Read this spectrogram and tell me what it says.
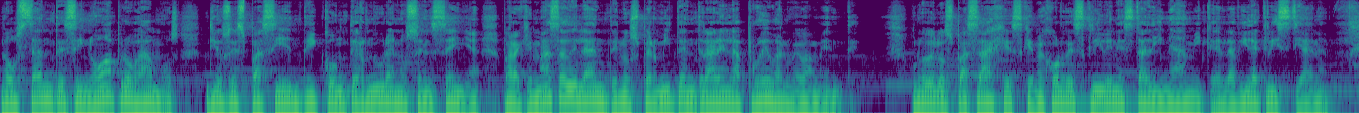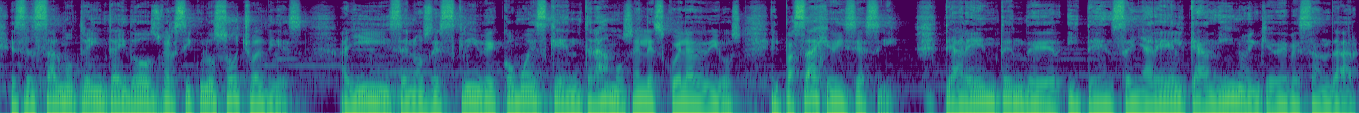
No obstante, si no aprobamos, Dios es paciente y con ternura nos enseña para que más adelante nos permita entrar en la prueba nuevamente. Uno de los pasajes que mejor describen esta dinámica en la vida cristiana es el Salmo 32, versículos 8 al 10. Allí se nos describe cómo es que entramos en la escuela de Dios. El pasaje dice así, Te haré entender y te enseñaré el camino en que debes andar,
